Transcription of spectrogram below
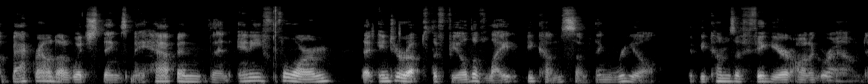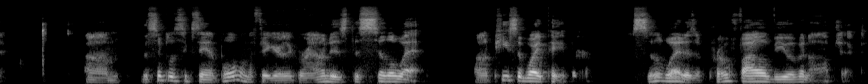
a background on which things may happen, then any form that interrupts the field of light becomes something real. It becomes a figure on a ground. Um, the simplest example on the figure of the ground is the silhouette on a piece of white paper. Silhouette is a profile view of an object,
